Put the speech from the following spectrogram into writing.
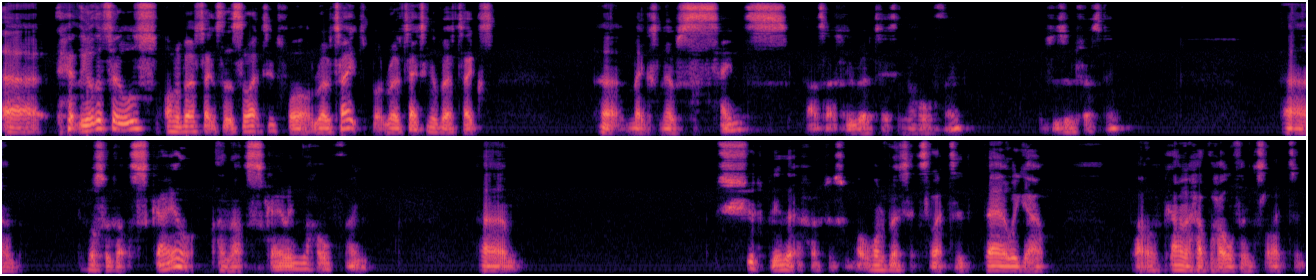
uh, hit the other tools on a vertex that's selected for rotate, but rotating a vertex uh, makes no sense. That's actually rotating the whole thing, which is interesting. Um, we've also got scale, and that's scaling the whole thing. Um, should be that if I've just got one vertex selected, there we go. I've kind of had the whole thing selected.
